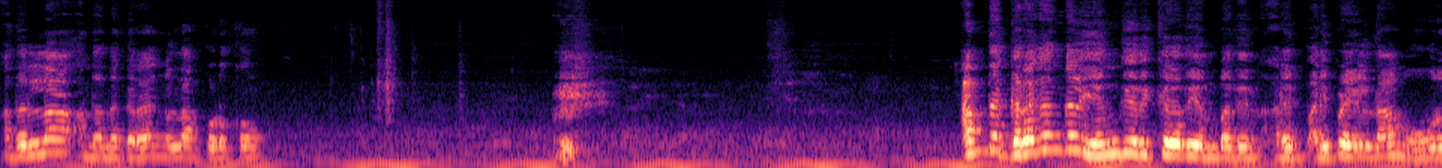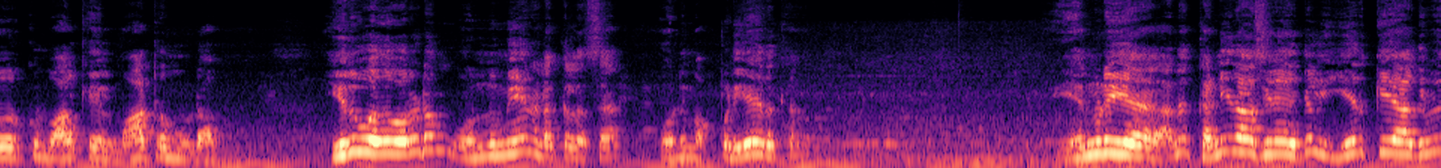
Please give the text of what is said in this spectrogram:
அதெல்லாம் அந்தந்த கிரகங்கள் தான் கொடுக்கும். அந்த கிரகங்கள் எங்கு இருக்கிறது என்பதின் அடி அடிப்படையில் தான் ஒவ்வொருவருக்கும் வாழ்க்கையில் மாற்றம் உண்டாகும். இருபது வருடம் ஒன்றுமே நடக்கலை சார். ஒன்றும் அப்படியே இருக்க என்னுடைய ஆனால் கன்னிராசினியர்கள் இயற்கையாகவே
